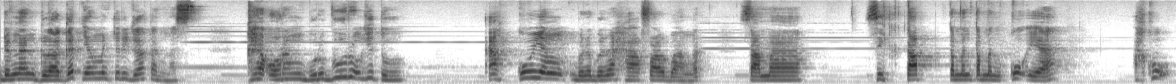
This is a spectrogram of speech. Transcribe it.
dengan gelagat yang mencurigakan mas. Kayak orang buru-buru gitu. Aku yang benar-benar hafal banget sama sikap teman-temanku ya. Aku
